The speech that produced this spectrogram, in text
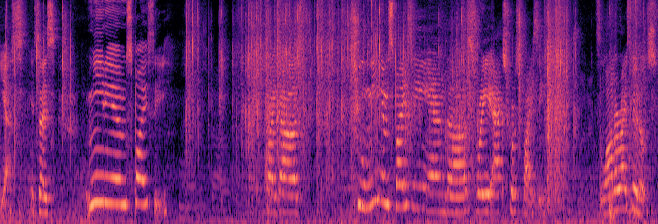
Yes, it says medium spicy. So I got two medium spicy and uh, three extra spicy. It's a lot of rice noodles.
